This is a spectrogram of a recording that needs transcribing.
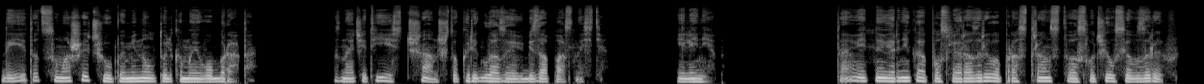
Да и этот сумасшедший упомянул только моего брата. Значит, есть шанс, что кореглазая в безопасности. Или нет? Там ведь наверняка после разрыва пространства случился взрыв.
